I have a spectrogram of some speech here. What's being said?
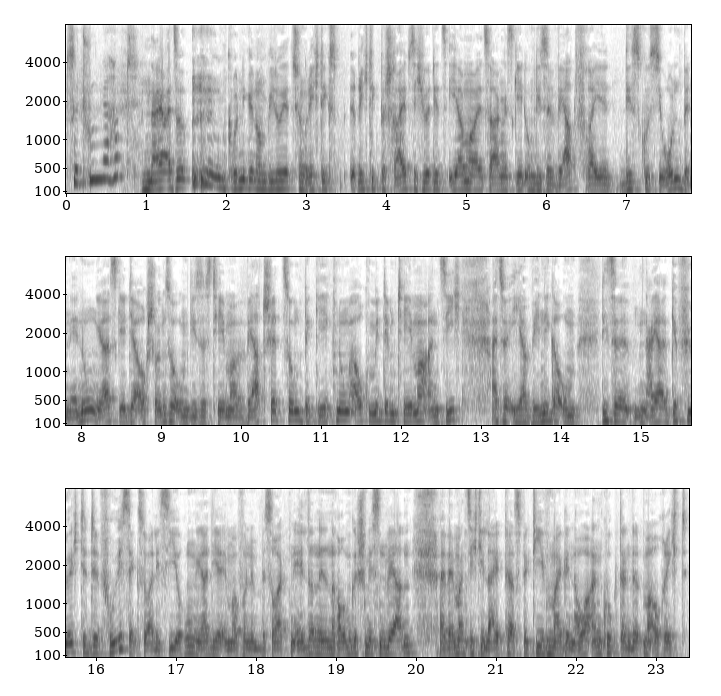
zu tun gehabt? Naja, also im Grunde genommen, wie du jetzt schon richtig, richtig beschreibst, ich würde jetzt eher mal sagen, es geht um diese wertfreie Diskussion, Benennung. Ja, es geht ja auch schon so um dieses Thema Wertschätzung, Begegnung auch mit dem Thema an sich. Also eher weniger um diese, naja, gefürchtete Frühsexualisierung, ja, die ja immer von den besorgten Eltern in den Raum geschmissen werden. Äh, wenn man sich die Leitperspektiven mal genauer anguckt, dann wird man auch recht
